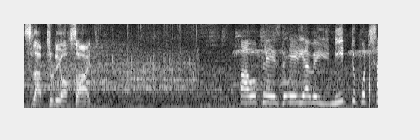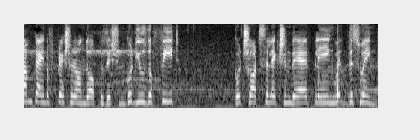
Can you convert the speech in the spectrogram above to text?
Slapped through the offside. Power play is the area where you need to put some kind of pressure on the opposition. Good use of feet, good shot selection there, playing with the swing.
